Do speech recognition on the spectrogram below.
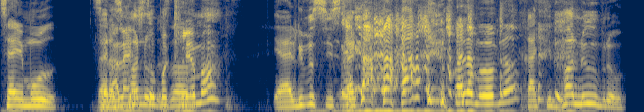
Tag imod. Bare lad den stå på klemmer. Ja, lige præcis. Bare lad dem åbne. ræk din hånd ud, bro.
